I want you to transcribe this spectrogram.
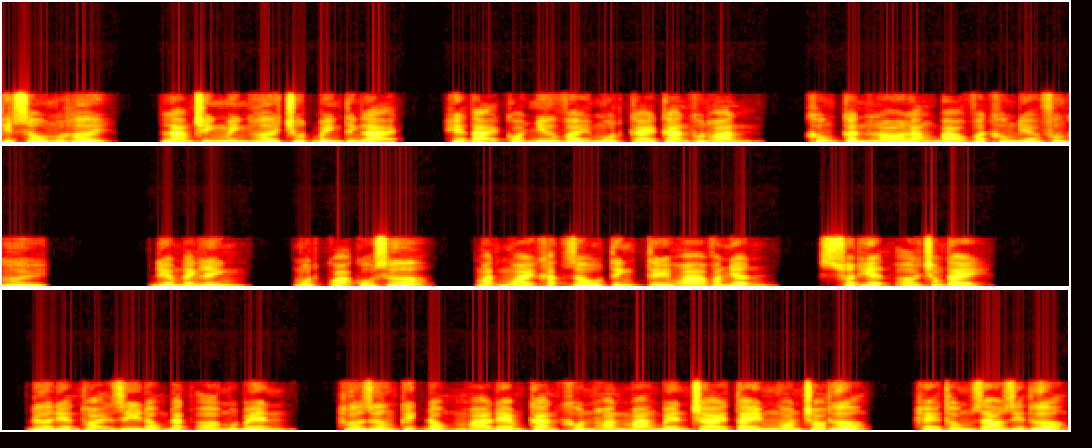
Hít sâu một hơi, làm chính mình hơi chút bình tĩnh lại, hiện tại có như vậy một cái càn khôn hoàn, không cần lo lắng bảo vật không địa phương gửi. Điểm đánh lĩnh, một quả cổ xưa, mặt ngoài khắc dấu tinh tế hoa văn nhẫn, xuất hiện ở trong tay. Đưa điện thoại di động đặt ở một bên, hứa dương kích động mà đem càn khôn hoàn mang bên trái tay ngón trỏ thượng, hệ thống giao diện thượng,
